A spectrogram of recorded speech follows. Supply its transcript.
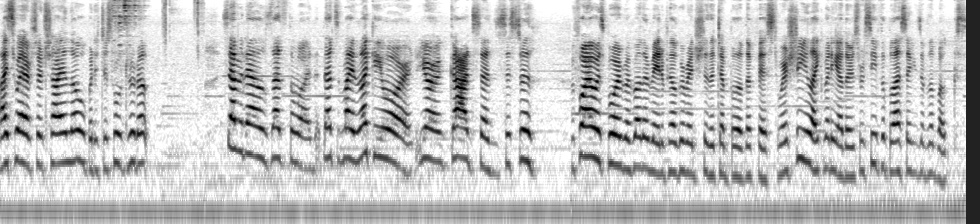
I swear I've searched high and low, but it just won't turn up. Seven L's, that's the one. That's my lucky ward. You're a godsend, sister. Before I was born, my mother made a pilgrimage to the Temple of the Fist, where she, like many others, received the blessings of the monks.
